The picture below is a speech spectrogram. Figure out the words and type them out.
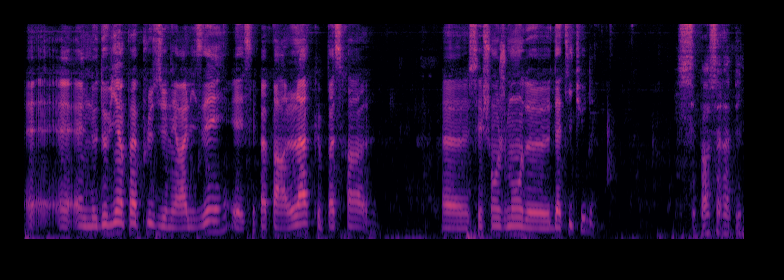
elle, ne devient pas plus généralisée et c'est pas par là que passera euh, ces changements d'attitude? C'est pas assez rapide.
